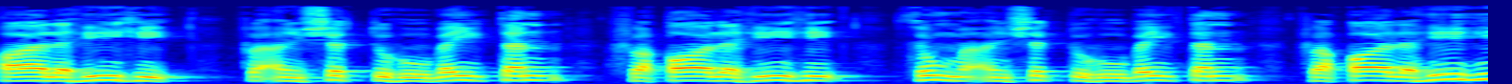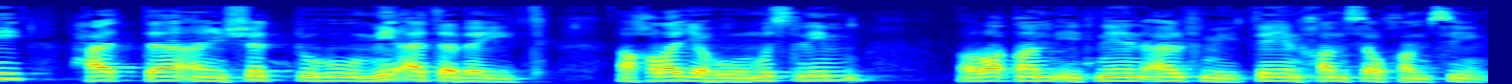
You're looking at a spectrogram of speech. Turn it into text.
قال هيه. فأنشدته بيتا فقال هيه. ثم أنشدته بيتا فقال هيه. حتى أنشدته مئة بيت. أخرجه مسلم رقم 2255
